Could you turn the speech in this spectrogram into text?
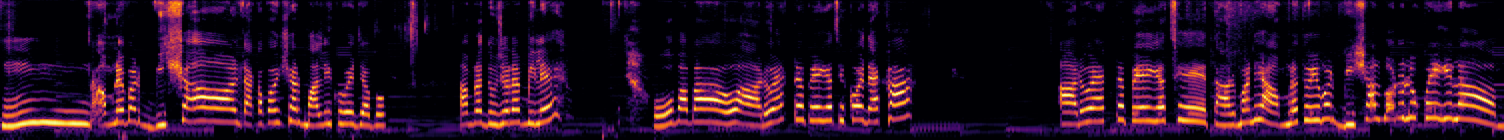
হুম আমরা এবার বিশাল টাকা পয়সার মালিক হয়ে যাব। আমরা দুজনা মিলে। ও বাবা ও আরও একটা পেয়ে গেছে। কই দেখা। আরও একটা পেয়ে গেছে। তার মানে আমরা তো এবার বিশাল বড় লোক হয়ে গেলাম।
